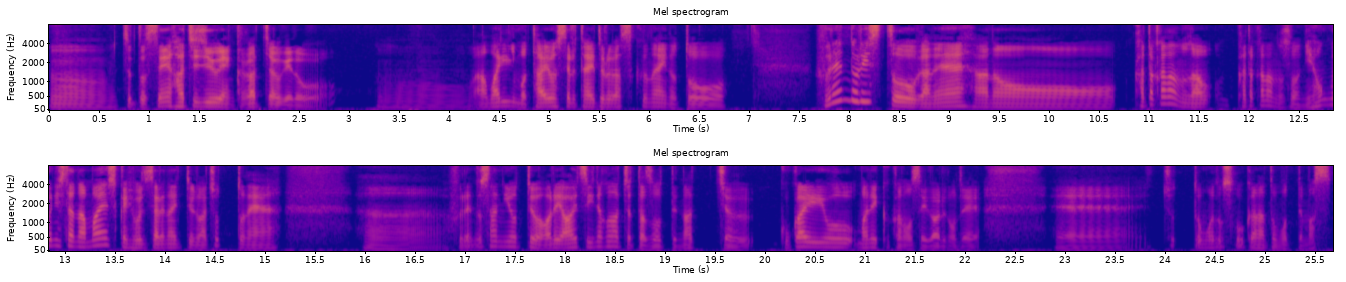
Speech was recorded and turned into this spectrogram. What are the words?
うん。ちょっと1080円かかっちゃうけど、うん。あまりにも対応してるタイトルが少ないのと、フレンドリストがね、あのー、カタカナのな、カタカナのその日本語にした名前しか表示されないっていうのはちょっとね、うん、フレンドさんによっては、あれ、あいついなくなっちゃったぞってなっちゃう、誤解を招く可能性があるので、えー、ちょっと戻そうかなと思ってます。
